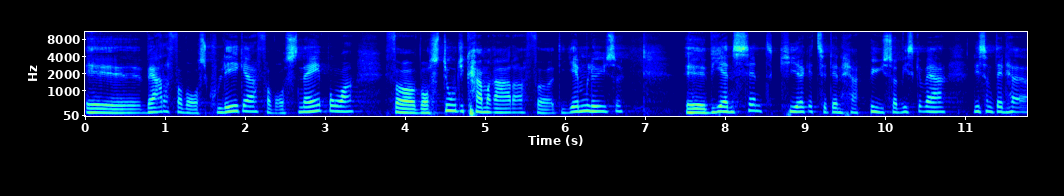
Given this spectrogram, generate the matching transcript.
øh, værter for vores kollegaer, for vores naboer, for vores studiekammerater, for de hjemløse. Øh, vi er en sendt kirke til den her by, så vi skal være ligesom den her,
